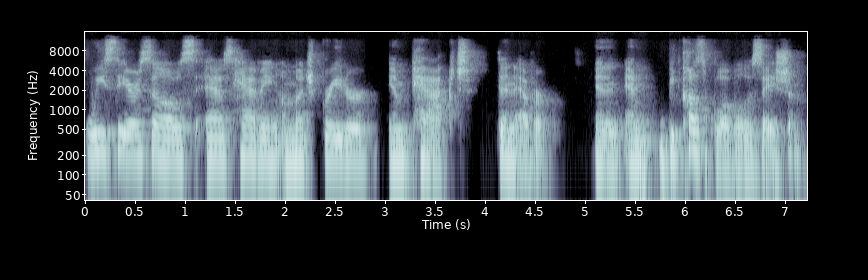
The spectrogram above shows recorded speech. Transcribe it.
we see ourselves as having a much greater impact than ever, and, and because of globalization.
